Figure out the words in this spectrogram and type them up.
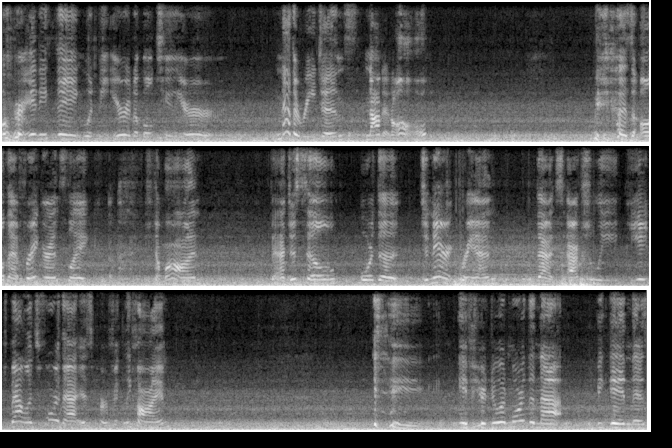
or anything would be irritable to your nether regions. Not at all. Because all that fragrance, like, come on. Vagisil or the generic brand that's actually pH balanced for that is perfectly fine. if you're doing more than that, in this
